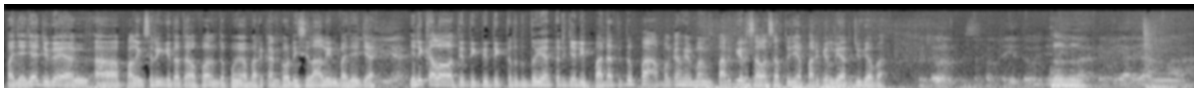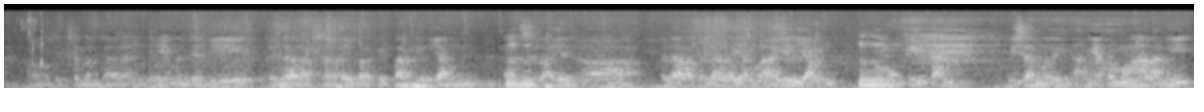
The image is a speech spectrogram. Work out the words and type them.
Pak Jaja juga yang uh, paling sering kita telepon untuk mengabarkan kondisi lalin Pak Jaja. Iya. Jadi kalau titik-titik tertentu yang terjadi padat itu Pak, apakah memang parkir salah satunya parkir liar juga Pak? Betul, seperti itu. Jadi mm-hmm. parkir liar yang sementara ini menjadi kendala selain parkir-parkir yang mm -hmm. selain eh, kendala-kendala uh, yang lain yang mm -hmm. memungkinkan bisa merintangi atau menghalangi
